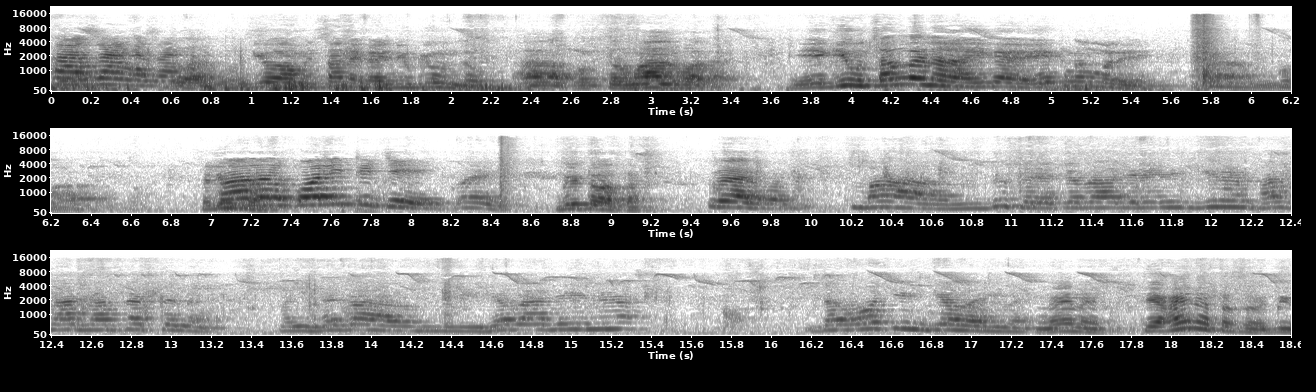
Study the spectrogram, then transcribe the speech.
हा सांगा सांगा. बरं. घेऊ आम्ही संध्याकाळी घेऊ- घेऊन जाऊ. हा फक्त माल बघा. हे घेऊन चाललंय ना हे काय एक नंबर आहे. हा, बरं. मला क्वालिटीचे बाई, भेटू आता. बर बर. बा- दुसऱ्याच्या बाजरीने गिरण फांदार घालतात ना पण ह्याचा ह्या बाजरीनं दवाची ज्वारी वाली. नाही नाही. ते आहे ना तसं ती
